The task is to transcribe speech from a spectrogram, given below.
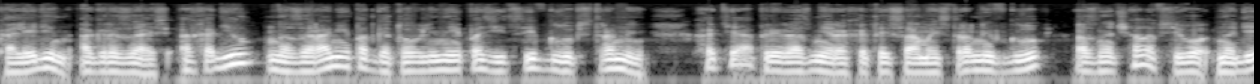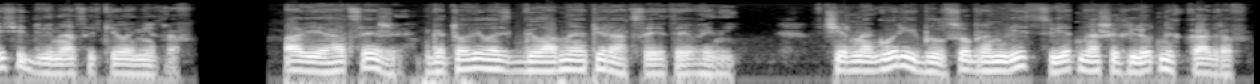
Каледин, огрызаясь, отходил на заранее подготовленные позиции вглубь страны, хотя при размерах этой самой страны вглубь означало всего на 10-12 километров. Авиация же готовилась к главной операции этой войны. В Черногории был собран весь цвет наших летных кадров,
